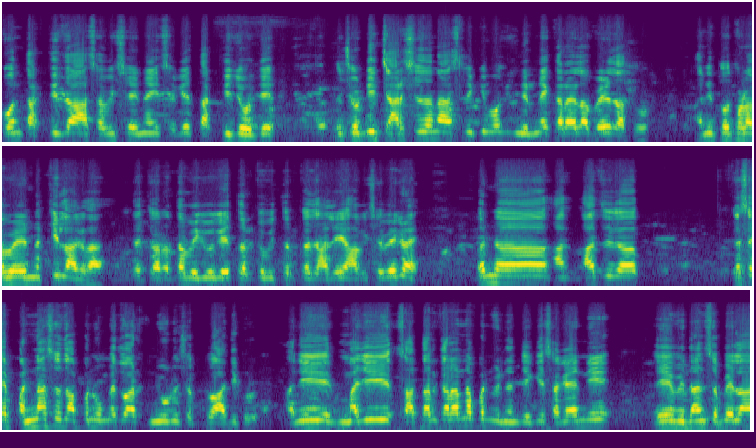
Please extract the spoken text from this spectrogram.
कोण ताकदीचा असा विषय नाही. सगळे ताकदीचे होते. शेवटी चारशे जण असले की मग निर्णय करायला वेळ जातो आणि तो थोडा वेळ नक्की लागला. त्याच्यावर आता वेगवेगळे तर्क वितर्क झाले हा विषय वेगळा आहे. पण आज कसं आहे पन्नासच आपण उमेदवार निवडू शकतो अधिकृत. आणि माझी सातारकरांना पण विनंती आहे की सगळ्यांनी हे विधानसभेला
